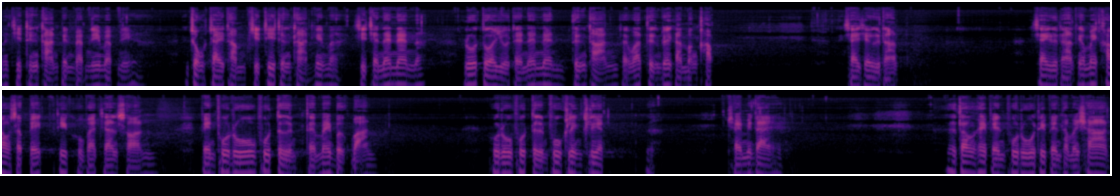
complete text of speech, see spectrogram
ว่าจิตถึงฐานเป็นแบบนี้แบบนี้ จงใจทำจิตที่ถึงฐานขึ้นมา จิตจะแน่น ๆ นะ รู้ตัวอยู่แต่แน่น ๆ ถึงฐานแต่ว่าถึงด้วยการบังคับ ใจจะอึดอัด ใจอึดอัดก็ไม่เข้าสเปคที่ครูบาอาจารย์สอน เป็นผู้รู้ผู้ตื่นแต่ไม่เบิกบาน ผู้รู้ผู้ตื่นผู้เคร่งเครียด ใช้ไม่ได้จะต้องให้เป็นผู้รู้ที่เป็นธรรมชาติ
